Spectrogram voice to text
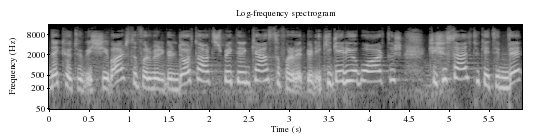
ne kötü bir şey var. 0,4 artış beklenirken 0,2 geliyor bu artış. Kişisel tüketimde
